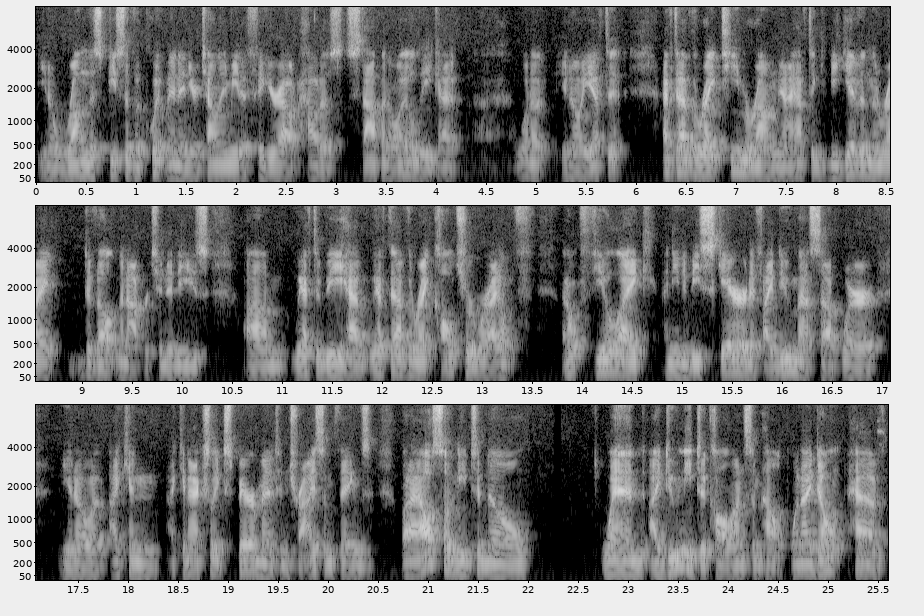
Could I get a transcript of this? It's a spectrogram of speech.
you know, run this piece of equipment, and you're telling me to figure out how to stop an oil leak. I, what a, you know, you have to, I have to have the right team around me. I have to be given the right development opportunities. Um, we have to be have we have to have the right culture where I don't I don't feel like I need to be scared if I do mess up. Where you know i can i can actually experiment and try some things but i also need to know when i do need to call on some help when i don't have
